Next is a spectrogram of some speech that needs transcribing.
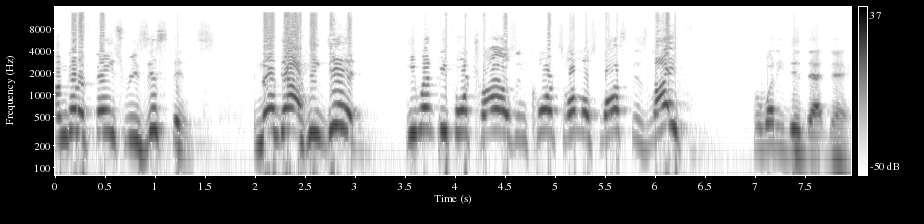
I'm going to face resistance. And no doubt he did. He went before trials and courts, almost lost his life for what he did that day.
